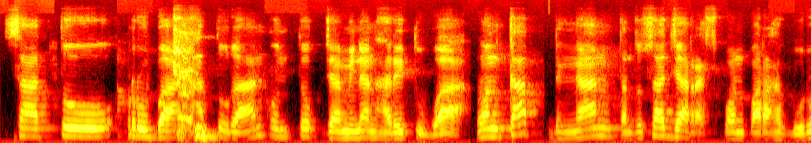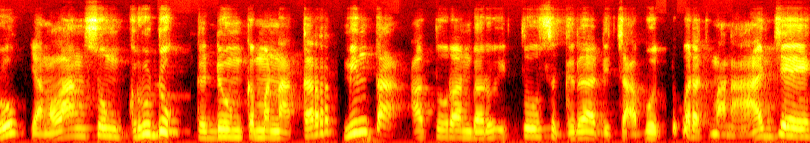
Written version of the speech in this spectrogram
satu perubahan aturan untuk jaminan hari tua. Lengkap dengan tentu saja respon para buruh yang langsung geruduk gedung Kemenaker minta aturan baru itu segera dicabut. Lu pada ke mana aja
